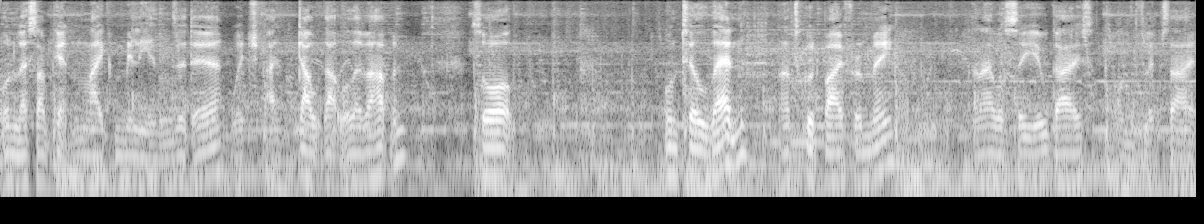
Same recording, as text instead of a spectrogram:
unless I'm getting like millions a day, which I doubt that will ever happen. So, until then, that's goodbye from me, and I will see you guys on the flip side.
